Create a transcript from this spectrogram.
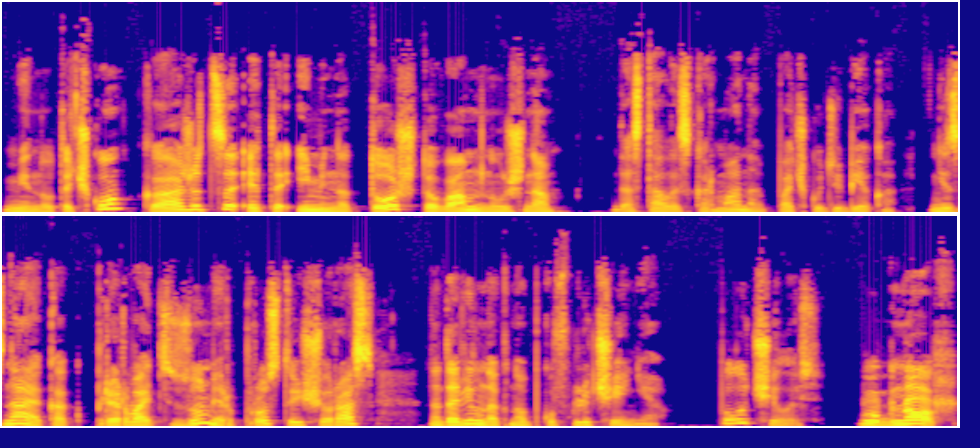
«Минуточку. Кажется, это именно то, что вам нужно». Достал из кармана пачку дюбека. Не зная, как прервать зумер, просто еще раз надавил на кнопку включения. Получилось. «Бубнов!»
